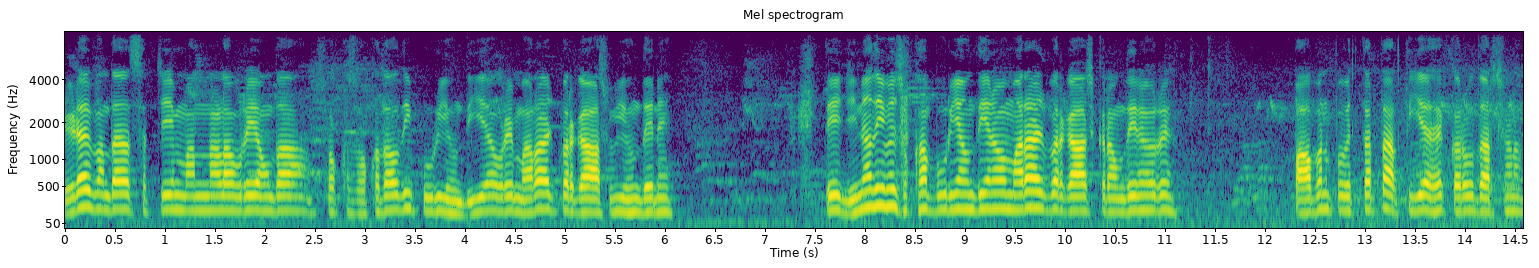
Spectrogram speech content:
ਜਿਹੜਾ ਵੀ ਬੰਦਾ ਸੱਚੇ ਮਨ ਨਾਲ ਉਰੇ ਆਉਂਦਾ, ਸੁੱਖ ਸੁੱਖ ਦਾ ਉਹਦੀ ਪੂਰੀ ਹੁੰਦੀ ਆ। ਉਰੇ ਮਹਾਰਾਜ ਪ੍ਰਕਾਸ਼ ਵੀ ਹੁੰਦੇ ਨੇ। ਤੇ ਜਿਨ੍ਹਾਂ ਦੀ ਵੀ ਸੁੱਖਾਂ ਪੂਰੀਆਂ ਹੁੰਦੀਆਂ ਨੇ, ਉਹ ਮਹਾਰਾਜ ਪ੍ਰਕਾਸ਼ ਕਰਾਉਂਦੇ ਨੇ ਉਰੇ। ਪਾਵਨ ਪਵਿੱਤਰ ਧਰਤੀ ਹੈ ਇਹ, ਕਰੋ ਦਰਸ਼ਨ।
